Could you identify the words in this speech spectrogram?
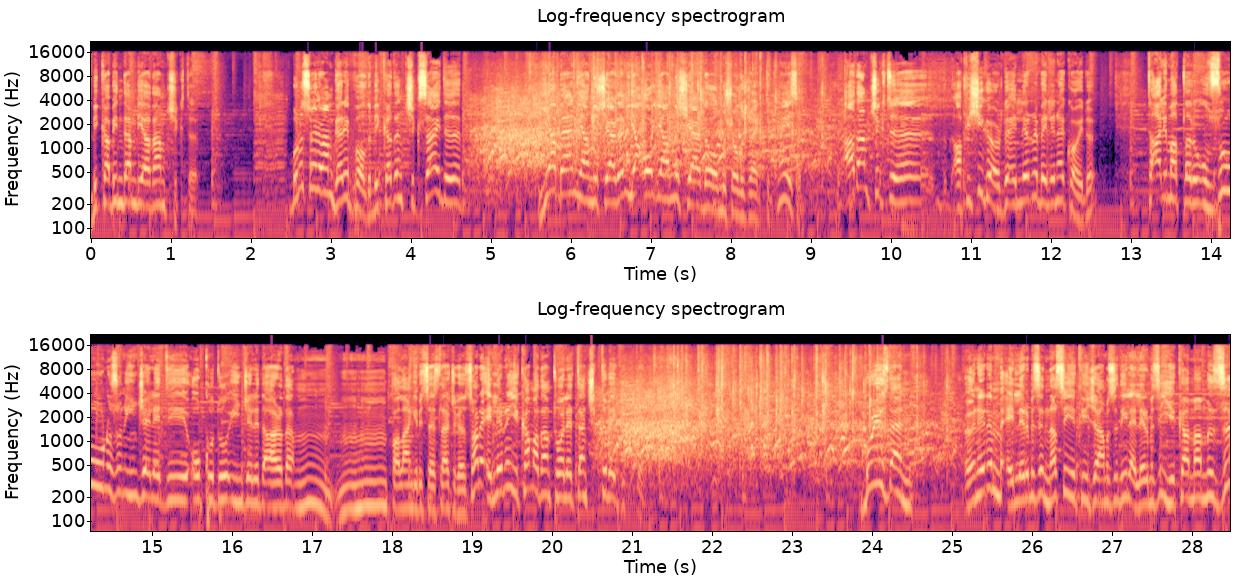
bir kabinden bir adam çıktı. Bunu söylemem garip oldu. Bir kadın çıksaydı ya ben yanlış yerde ya o yanlış yerde olmuş olacaktık. Neyse. Adam çıktı, afişi gördü, ellerini beline koydu. Talimatları uzun uzun inceledi, okudu, inceledi. Arada hmm, hmm, hmm falan gibi sesler çıkardı. Sonra ellerini yıkamadan tuvaletten çıktı ve gitti. Bu yüzden önerim ellerimizi nasıl yıkayacağımızı değil, ellerimizi yıkamamızı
